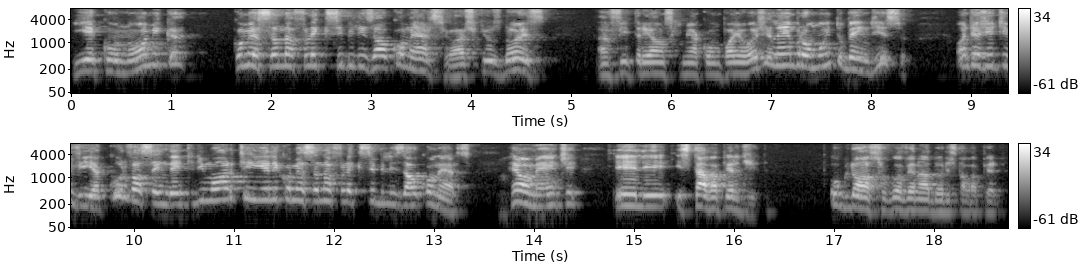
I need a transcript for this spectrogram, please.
e econômica, começando a flexibilizar o comércio. Eu acho que os dois anfitriões que me acompanham hoje lembram muito bem disso, onde a gente via curva ascendente de morte e ele começando a flexibilizar o comércio. Realmente, ele estava perdido. O nosso governador estava perdido.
